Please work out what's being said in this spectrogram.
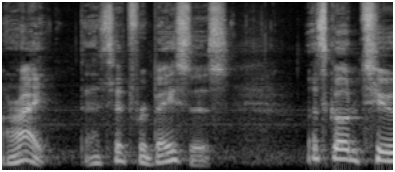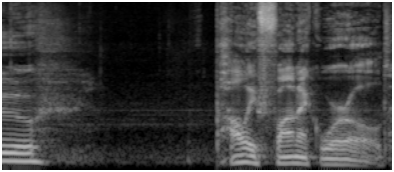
All right, that's it for basses. Let's go to polyphonic world.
